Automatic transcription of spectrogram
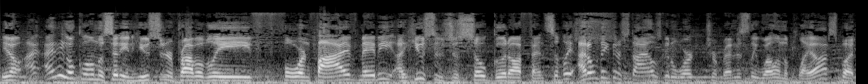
You know, I, I think Oklahoma City and Houston are probably four and five, maybe. Uh, Houston's just so good offensively. I don't think their style is going to work tremendously well in the playoffs, but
